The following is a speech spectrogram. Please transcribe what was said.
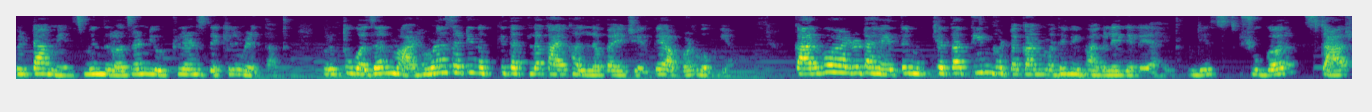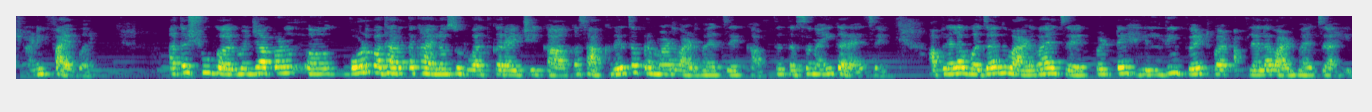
व्हिटॅमिन्स मिनरल्स आणि न्यूट्रियंट्स देखील मिळतात. परंतु वजन वाढवण्यासाठी नक्की त्यातलं काय खाल्लं पाहिजे ते आपण बघूया. कार्बोहायड्रेट आहे ते मुख्यतः तीन घटकांमध्ये विभागले गेले आहेत. म्हणजे शुगर स्टार्च आणि फायबर आता शुगर म्हणजे आपण गोड पदार्थ खायला सुरुवात करायची का? का साखरेचं प्रमाण वाढवायचंय का? तर तसं नाही करायचंय. आपल्याला वजन वाढवायचंय पण ते हेल्दी वेट आपल्याला वाढवायचं आहे.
